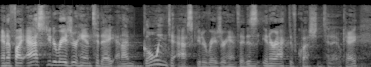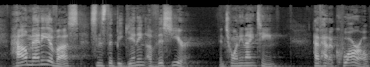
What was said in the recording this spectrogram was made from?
And if I asked you to raise your hand today, and I'm going to ask you to raise your hand today, this is an interactive question today, okay? How many of us, since the beginning of this year, in 2019, have had a quarrel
